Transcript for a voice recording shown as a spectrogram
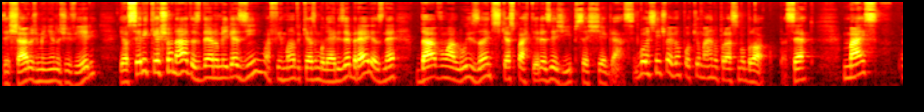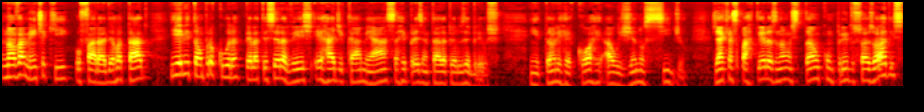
Deixaram os meninos viverem e, ao serem questionadas, deram um miguezinho, afirmando que as mulheres hebreias né, davam à luz antes que as parteiras egípcias chegassem. Bom, isso a gente vai ver um pouquinho mais no próximo bloco, tá certo? Mas Novamente aqui o faraó é derrotado e ele então procura pela terceira vez erradicar a ameaça representada pelos hebreus. Então ele recorre ao genocídio. Já que as parteiras não estão cumprindo suas ordens,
